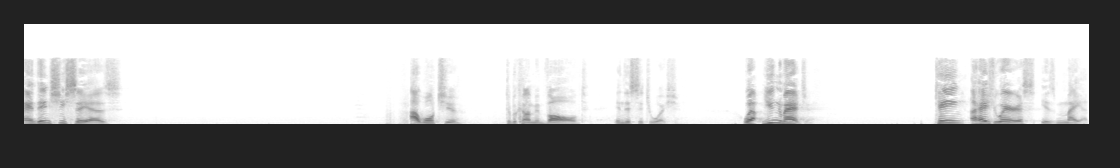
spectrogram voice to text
And then she says, I want you to become involved in this situation. Well, you can imagine. King Ahasuerus is mad.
